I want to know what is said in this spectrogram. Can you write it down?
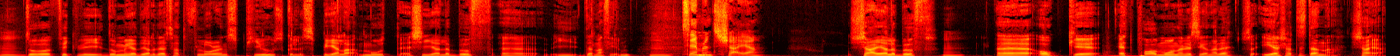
Mm. då fick vi, då meddelades att Florence Pugh skulle spela mot eh, Shia LaBeouf eh, i denna film. Mm. Säger man inte Shia? Shia LaBeouf Mm. eh, och eh, ett par månader senare så ersattes denna Shia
